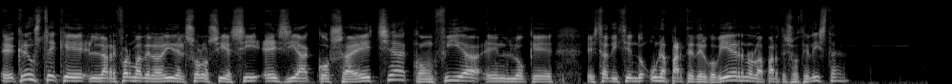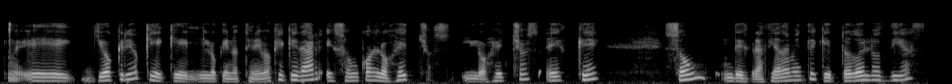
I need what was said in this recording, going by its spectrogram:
Eh, ¿Cree usted que la reforma de la ley del solo sí es sí es ya cosa hecha? ¿Confía en lo que está diciendo una parte del gobierno, la parte socialista? Eh, yo creo que, lo que nos tenemos que quedar son con los hechos. Y los hechos es que son, desgraciadamente, que todos los días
